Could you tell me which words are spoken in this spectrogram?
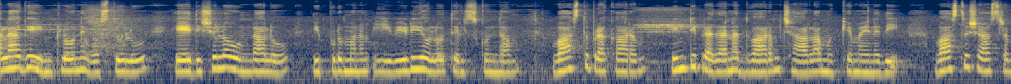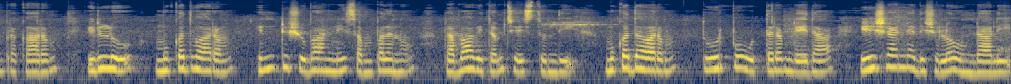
అలాగే ఇంట్లోనే వస్తువులు ఏ దిశలో ఉండాలో ఇప్పుడు మనం ఈ వీడియోలో తెలుసుకుందాం. వాస్తు ప్రకారం ఇంటి ప్రధాన ద్వారం చాలా ముఖ్యమైనది. వాస్తుశాస్త్రం ప్రకారం ఇల్లు ముఖద్వారం ఇంటి శుభాన్ని సంపదను ప్రభావితం చేస్తుంది. ముఖద్వారం తూర్పు ఉత్తరం లేదా ఈశాన్య దిశలో ఉండాలి.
